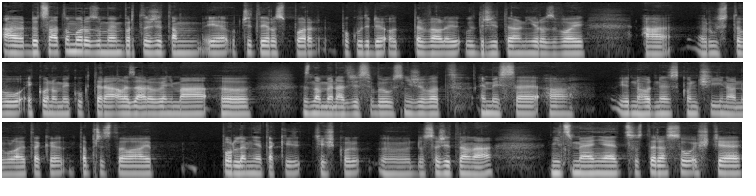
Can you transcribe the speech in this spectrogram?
a docela tomu rozumím, protože tam je určitý rozpor, pokud jde o trvalý udržitelný rozvoj a růstovou ekonomiku, která ale zároveň má uh, znamenat, že se budou snižovat emise a jednoho dne skončí na nule, tak ta představa je podle mě taky těžko uh, dosažitelná. Nicméně, co teda jsou ještě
